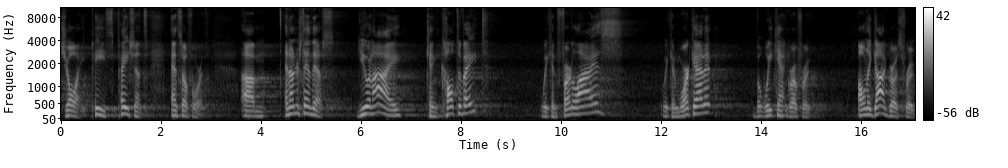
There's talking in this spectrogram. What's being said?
joy, peace, patience, and so forth. Um, and understand this you and I can cultivate, we can fertilize, we can work at it, but we can't grow fruit. Only God grows fruit.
